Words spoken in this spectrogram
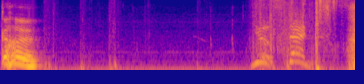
Go! You stand!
